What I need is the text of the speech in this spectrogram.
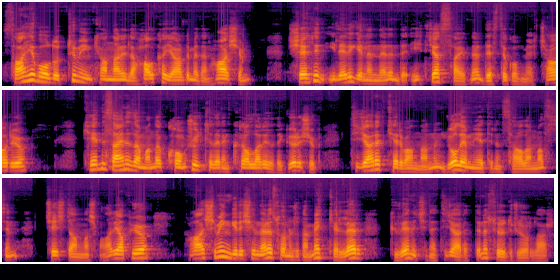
Sahip olduğu tüm imkanlarıyla halka yardım eden Haşim, şehrin ileri gelenlerin de ihtiyaç sahiplerine destek olmaya çağırıyor. Kendisi aynı zamanda komşu ülkelerin krallarıyla da görüşüp ticaret kervanlarının yol emniyetinin sağlanması için çeşitli anlaşmalar yapıyor Haşim'in girişimleri sonucunda Mekkeliler güven içine ticaretlerini sürdürüyorlar.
